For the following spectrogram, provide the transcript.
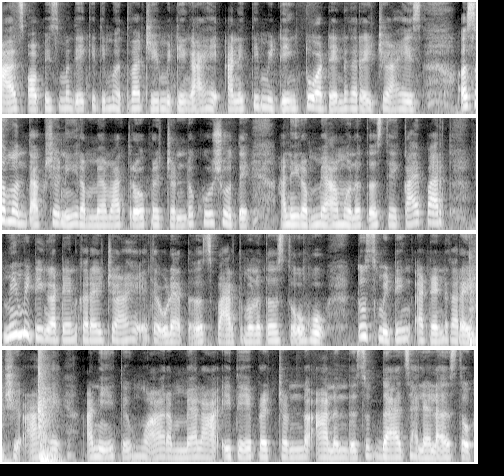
आज ऑफिसमध्ये किती महत्त्वाची मीटिंग आहे आणि ती मीटिंग तू अटेंड करायची आहेस. असं म्हणता क्षणी रम्या मात्र प्रचंड खुश होते आणि रम्या म्हणत असते काय पार्थ? मी मीटिंग अटेंड करायची आहे. तेवढ्यातच पार्थ म्हणत असतो हो तूच मीटिंग अटेंड करायची आहे. आणि तेव्हा रम्याला इथे प्रचंड आनंदसुद्धा झालेला असतो.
